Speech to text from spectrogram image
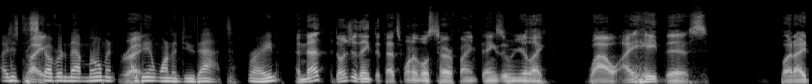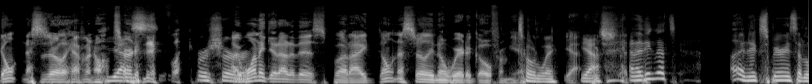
I just Right. discovered in that moment i didn't want to do that right? And that don't you think that that's one of the most terrifying things when you're like, wow, I hate this, but I don't necessarily have an Yes. alternative. Like for sure I want to get out of this, but I don't necessarily know where to go from here. totally Yeah. Yeah. which- and i think that's an experience that a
